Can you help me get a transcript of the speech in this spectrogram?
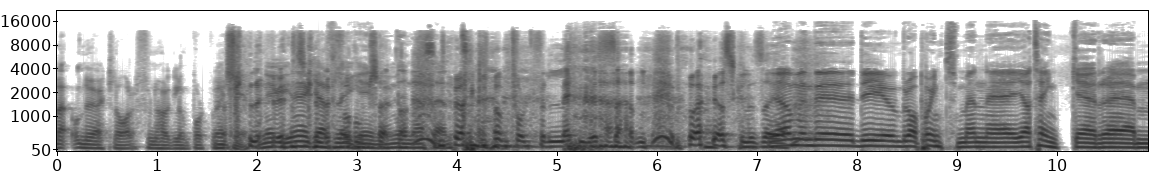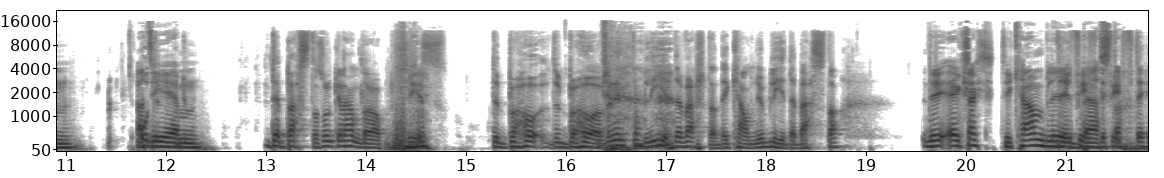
Men, och nu är jag klar för nu har jag glömt bort vad jag skulle, nu- nu kan jag skulle flika in fortsätta. mina. Nu har jag glömt bort för länge sedan vad jag skulle säga. Ja men det, det är ju en bra point, men eh, jag tänker ehm, att det- det är... det bästa som kan hända, ja, precis. Det, behö- det behöver inte bli det värsta, det kan ju bli det bästa. Det, exakt, det kan bli Det är det bästa. 50-50.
